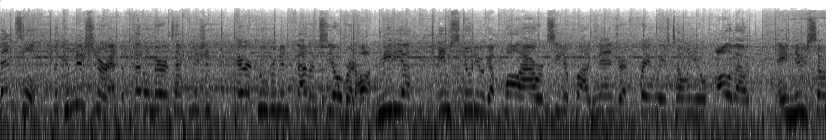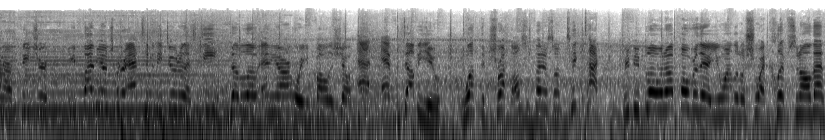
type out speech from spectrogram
Bentzel, the commissioner at the Federal Maritime Commission. Erik Huberman, founder and CEO over at Hawke Media. In studio, we got Paul Howard, senior product manager at FreightWaves, telling you all about a new sonar feature. You can find me on Twitter at Timothy Dooner, that's D O O N E R, or you can follow the show at FW What the Truck. Also find us on TikTok. We'd be blowing up over there. You want little short clips and all that?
